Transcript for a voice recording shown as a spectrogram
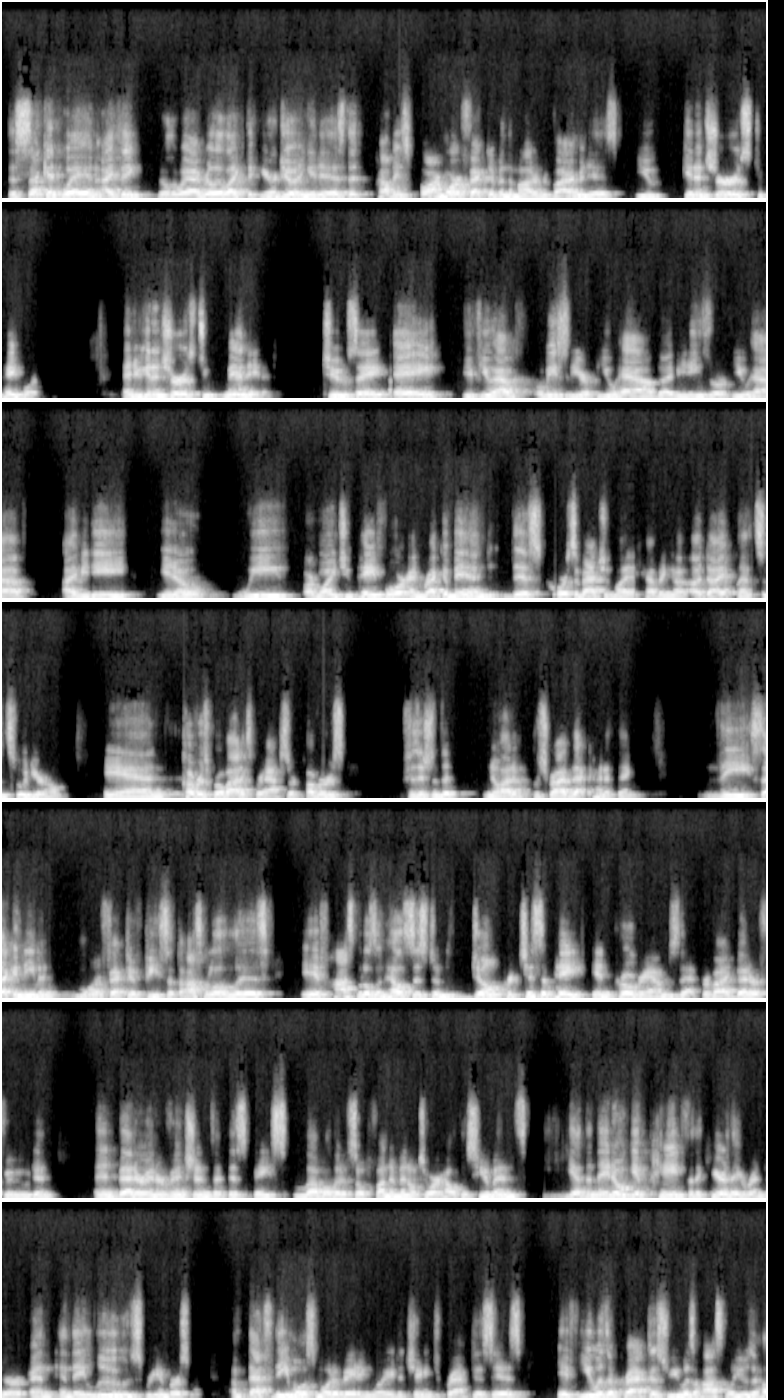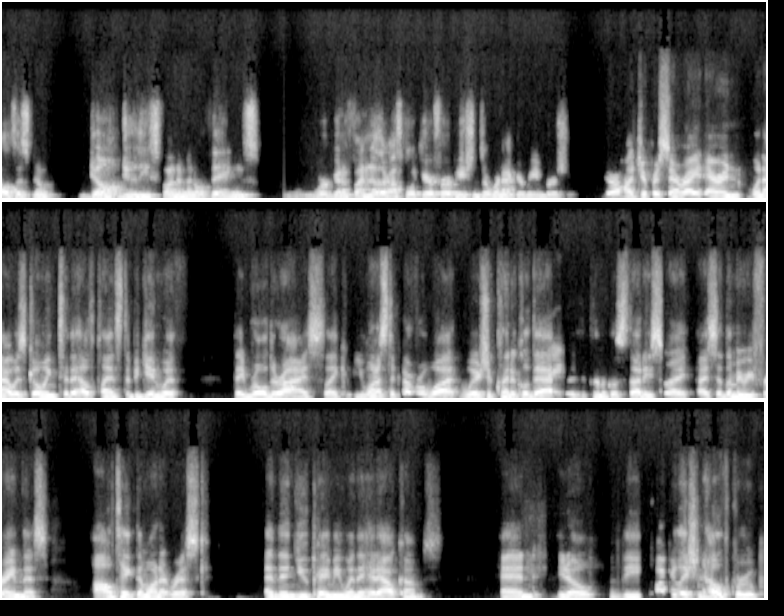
The second way, and I think you know, the way I really like that you're doing it is that probably is far more effective in the modern environment is you get insurers to pay for it, and you get insurers to mandate it to say, A, if you have obesity or if you have diabetes or if you have IBD, you know, we are going to pay for and recommend this course of action, like having a, a diet plan sends food to your home and covers probiotics perhaps or covers physicians that know how to prescribe that kind of thing. The second, even more effective piece at the hospital level is if hospitals and health systems don't participate in programs that provide better food and and better interventions at this base level that are so fundamental to our health as humans, yeah, then they don't get paid for the care they render and, and they lose reimbursement. Um, that's the most motivating way to change practice is if you as a practice you as a hospital, you as a health system don't do these fundamental things, we're going to find another hospital care for our patients or we're not going to reimburse you. You're 100% right. Erin, when I was going to the health plans to begin with, they rolled their eyes. Like, you want us to cover what? Where's your clinical data? Right. Where's the clinical study? So I, I said, let me reframe this. I'll take them on at risk, and then you pay me when they hit outcomes. And you know, the population health group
